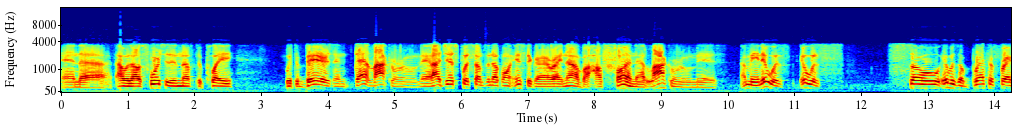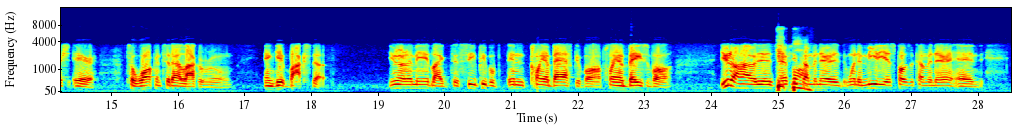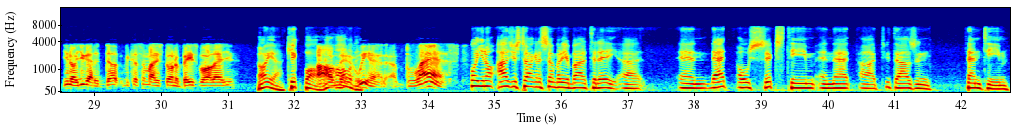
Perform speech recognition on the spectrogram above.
and uh, I was I was fortunate enough to play with the Bears and that locker room, man. I just put something up on Instagram right now about how fun that locker room is. I mean, it was it was so it was a breath of fresh air to walk into that locker room and get boxed up. You know what I mean? Like to see people in playing basketball, playing baseball. You know how it is, Jeff. You come in there when the media is supposed to come in there, and you know you got to duck because somebody's throwing a baseball at you. Oh yeah, kickball. Oh all, man, all we had a blast. Well, you know, I was just talking to somebody about it today, uh, and that 06 team and that uh, 2010 team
